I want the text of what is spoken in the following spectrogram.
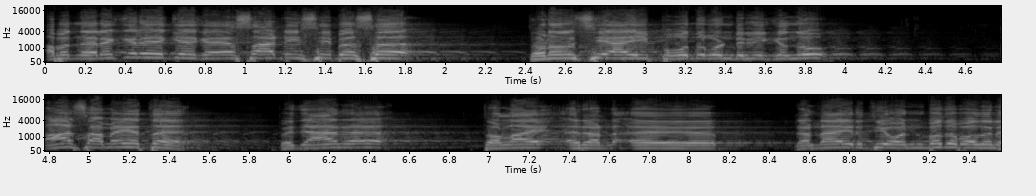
അപ്പൊ നിലയ്ക്കലേക്ക് K S R T C bus തുടർച്ചയായി പോന്നുകൊണ്ടിരിക്കുന്നു. ആ സമയത്ത് ഇപ്പൊ ഞാൻ തൊള്ളായി രണ്ടായിരത്തി ഒൻപത് മുതൽ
